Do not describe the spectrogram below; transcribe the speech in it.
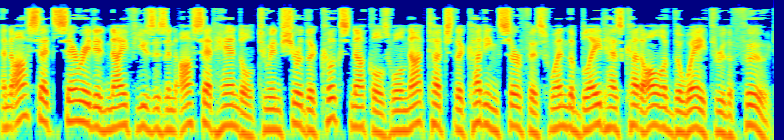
An offset serrated knife uses an offset handle to ensure the cook's knuckles will not touch the cutting surface when the blade has cut all of the way through the food.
